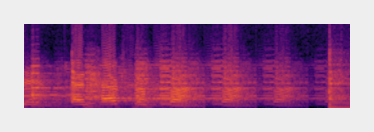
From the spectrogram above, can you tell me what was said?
dance, and have some fun. fun, fun.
